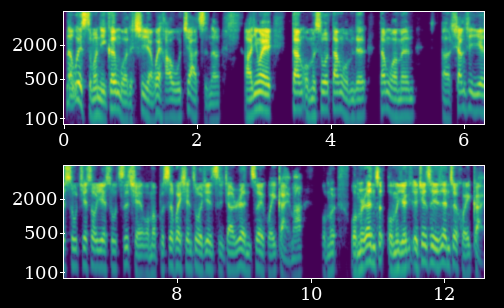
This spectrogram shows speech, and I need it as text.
那为什么你跟我的信仰会毫无价值呢？啊，因为当我们说，当我们的，当我们呃相信耶稣、接受耶稣之前，我们不是会先做一件事，叫认罪悔改吗？我们我们认罪，我们有有件事情认罪悔改。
